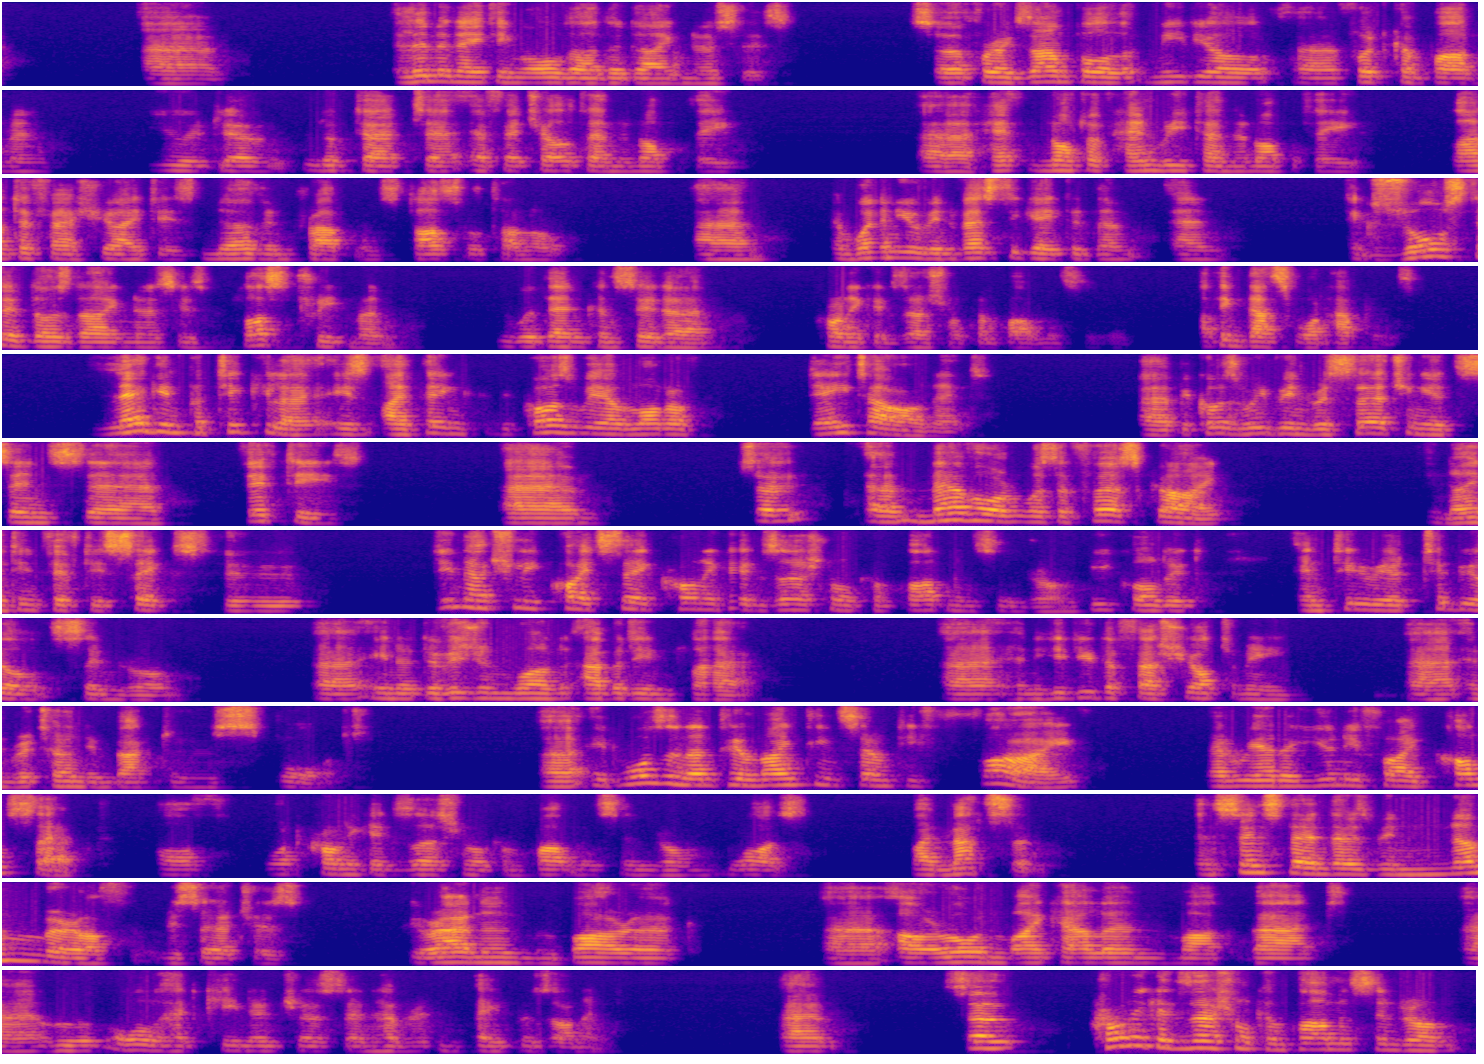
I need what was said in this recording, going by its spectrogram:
uh, eliminating all the other diagnoses. So for example, medial uh, foot compartment, you uh, looked at uh, FHL tendinopathy, uh, knot of Henry tendinopathy, plantar fasciitis, nerve entrapment, tarsal tunnel. And when you've investigated them and exhausted those diagnoses plus treatment, you would then consider chronic exertional compartment syndrome. I think that's what happens. Leg in particular is, I think, because we have a lot of data on it uh, because we've been researching it since the 50s. Um, so uh, was the first guy in 1956 who didn't actually quite say chronic exertional compartment syndrome. He called it anterior tibial syndrome uh, in a Division One Aberdeen player. Uh, and he did the fasciotomy uh, and returned him back to sport. Uh, it wasn't until 1975 that we had a unified concept of what chronic exertional compartment syndrome was by Matsen. And since then, there's been a number of researchers, Puranen, Mubarak, uh, our own Mike Allen, Mark Batt, uh, who have all had keen interest and have written papers on it. Um, so chronic exertional compartment syndrome,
